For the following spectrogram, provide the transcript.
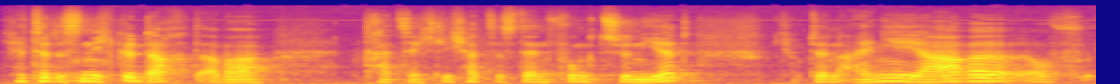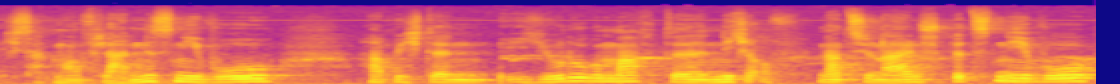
Ich hätte das nicht gedacht, aber tatsächlich hat es dann funktioniert. Ich habe dann einige Jahre auf, ich sag mal, auf Landesniveau habe ich dann Judo gemacht, äh, nicht auf nationalem Spitzenniveau,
